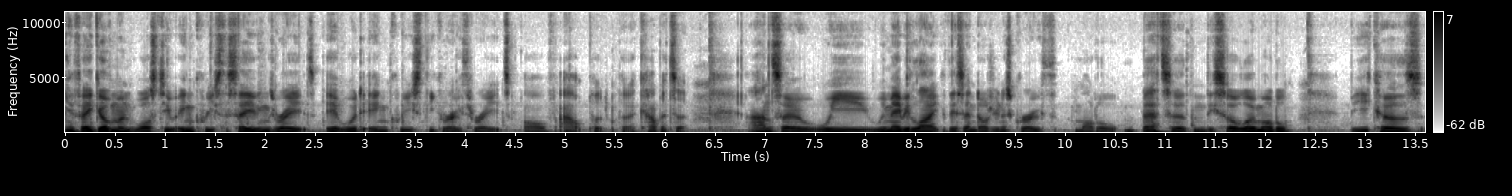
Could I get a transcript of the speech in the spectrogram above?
if a government was to increase the savings rate, it would increase the growth rate of output per capita. And so we, we maybe like this endogenous growth model better than the Solow model because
